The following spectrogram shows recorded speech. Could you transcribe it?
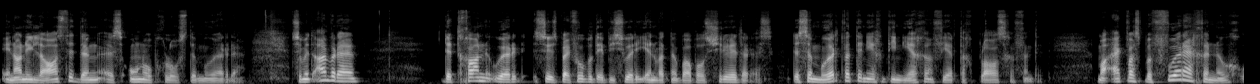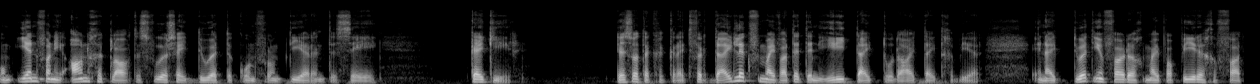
En dan die laaste ding is onopgeloste moorde. So met ander woorde Dit gaan oor soos byvoorbeeld episode 1 wat nou Babbel Schreder is. Dis 'n moord wat in 1949 plaasgevind het. Maar ek was bevoorreg genoeg om een van die aangeklaagdes voor sy dood te konfronteer en te sê: "Kyk hier. Dis wat ek gekry het. Verduidelik vir my wat het in hierdie tyd tot daai tyd gebeur." En hy het doeteenvoudig my papiere gevat,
